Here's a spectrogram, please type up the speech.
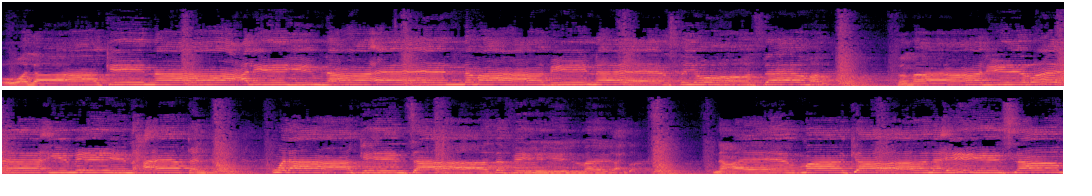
ولكن علمنا أن ما بنا السيوف ثمر فما ولكن ساد في المحضر. نعم ما كان إسلام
